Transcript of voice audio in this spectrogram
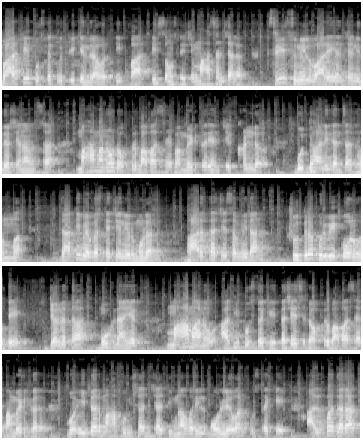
बार्टी पुस्तक विक्री केंद्रावरती बार्टी संस्थेचे महासंचालक श्री सुनील वारे यांच्या निदर्शनानुसार महामानव डॉक्टर बाबासाहेब आंबेडकर यांचे खंड बुद्ध आणि त्यांचा धम्म जाती व्यवस्थेचे निर्मूलन भारताचे संविधान शूद्रपूर्वी कोण होते जनता मूकनायक महामानव आदी पुस्तके तसेच डॉक्टर बाबासाहेब आंबेडकर व इतर महापुरुषांच्या जीवनावरील मौल्यवान पुस्तके अल्प दरात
